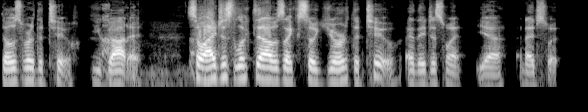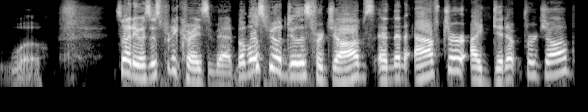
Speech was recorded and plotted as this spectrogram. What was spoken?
those were the two. You got it. So I just looked at I was like, so you're the two? And they just went, yeah. And I just went, whoa. So, anyways, it's pretty crazy, man. But most people do this for jobs, and then after I did it for a job,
